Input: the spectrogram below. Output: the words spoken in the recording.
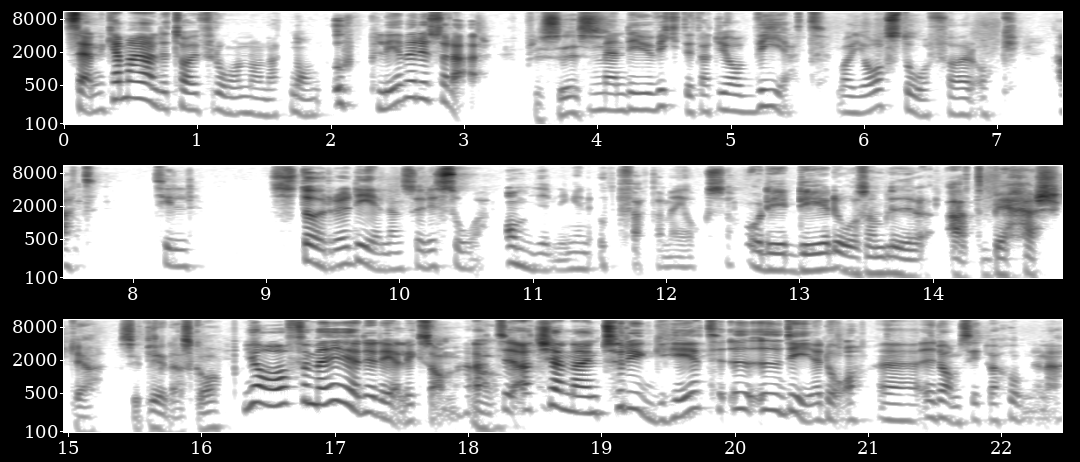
Sen kan man ju aldrig ta ifrån någon att någon upplever det sådär. Precis. Men det är ju viktigt att jag vet vad jag står för och att till större delen så är det så omgivningen uppfattar mig också. Och det är det då som blir att behärska sitt ledarskap. Ja, för mig är det det. liksom. Att, att känna en trygghet i, i det då, eh, i de situationerna.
